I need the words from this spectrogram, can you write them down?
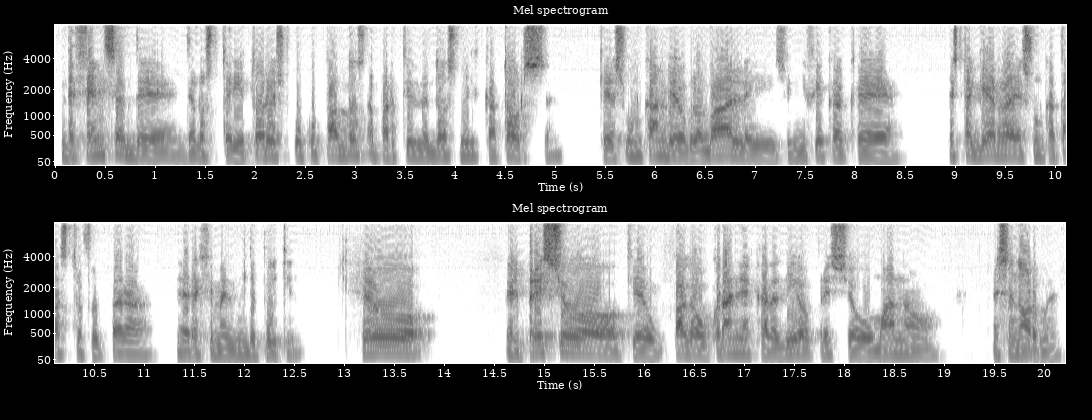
defensa de, los territorios ocupados a partir de 2014, que es un cambio global y significa que esta guerra es una catástrofe para el régimen de Putin. Pero el precio que paga Ucrania cada día, el precio humano, es enorme.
